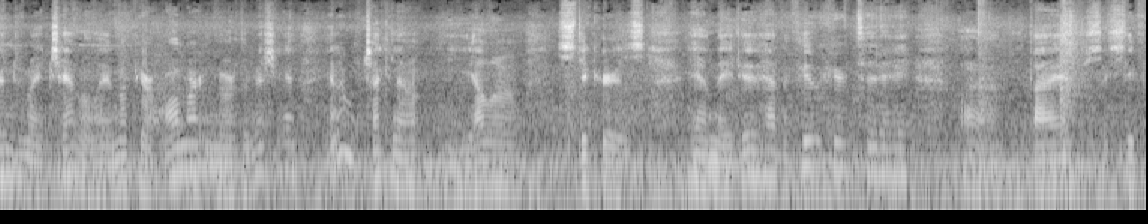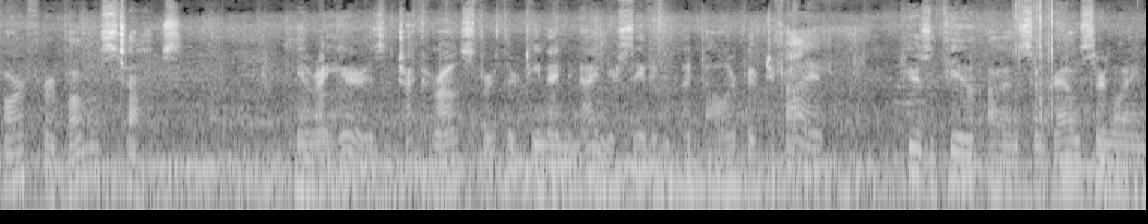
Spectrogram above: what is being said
welcome to my channel. I am up here at Walmart in Northern Michigan and I'm checking out yellow stickers and they do have a few here today. Uh, 564 for boneless chops. And right here is a chuck roast for $13.99. You're saving $1.55. Here's a few on some ground sirloin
